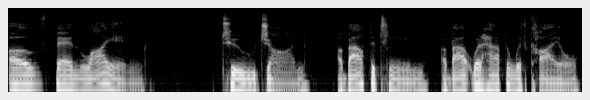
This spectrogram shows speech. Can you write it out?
of Ben lying to John about the team, about what happened with Kyle?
